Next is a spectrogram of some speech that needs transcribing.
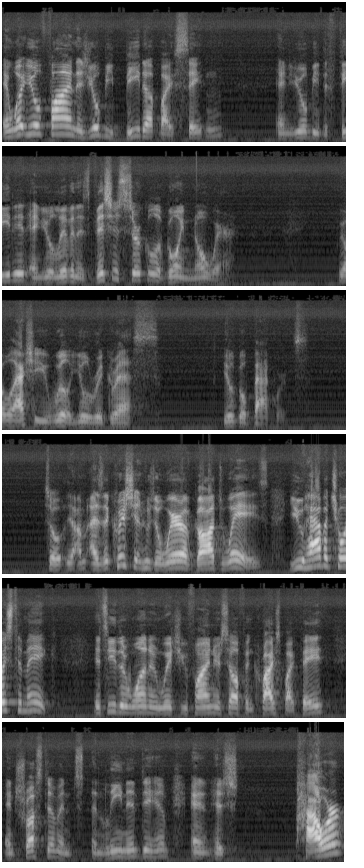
And what you'll find is you'll be beat up by Satan and you'll be defeated and you'll live in this vicious circle of going nowhere. Well, actually, you will. You'll regress, you'll go backwards. So, um, as a Christian who's aware of God's ways, you have a choice to make. It's either one in which you find yourself in Christ by faith and trust Him and, and lean into Him and His power,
